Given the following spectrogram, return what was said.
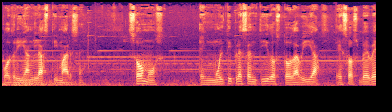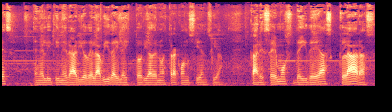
podrían lastimarse. Somos en múltiples sentidos todavía esos bebés en el itinerario de la vida y la historia de nuestra conciencia. Carecemos de ideas claras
